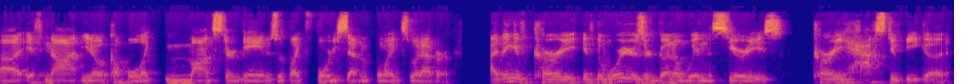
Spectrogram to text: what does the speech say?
uh, if not, you know, a couple like monster games with like 47 points, whatever. I think if Curry, if the Warriors are going to win the series, Curry has to be good.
